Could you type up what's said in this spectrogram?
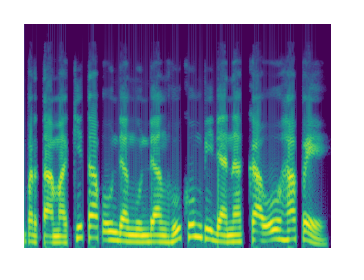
pertama Kitab Undang-Undang Hukum Pidana KUHP.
